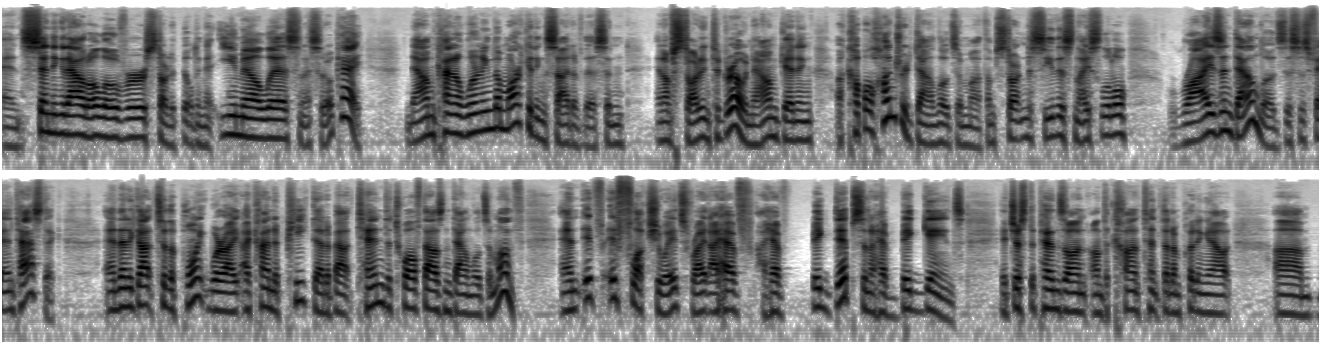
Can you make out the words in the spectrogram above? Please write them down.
and sending it out all over, started building an email list. And I said, okay, now I'm kind of learning the marketing side of this and, and I'm starting to grow. Now I'm getting a couple hundred downloads a month. I'm starting to see this nice little rise in downloads. This is fantastic. And then it got to the point where I, I kind of peaked at about 10 to 12,000 downloads a month. And it, it fluctuates, right? I have, I have big dips and I have big gains. It just depends on, on the content that I'm putting out. Um,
